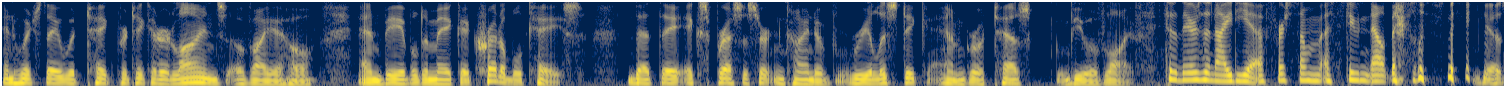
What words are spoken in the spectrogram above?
in which they would take particular lines of Vallejo and be able to make a credible case that they express a certain kind of realistic and grotesque view of life. So there's an idea for some a student out there listening. Yes,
